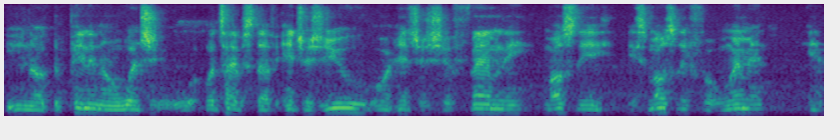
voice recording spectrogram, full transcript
you know, depending on what you, what type of stuff interests you or interests your family, mostly it's mostly for women and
